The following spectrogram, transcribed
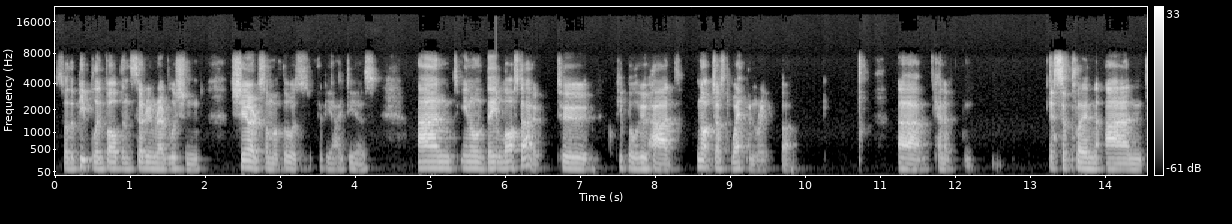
So the people involved in the Syrian revolution shared some of those maybe ideas and you know they lost out to people who had not just weaponry but uh, kind of discipline and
